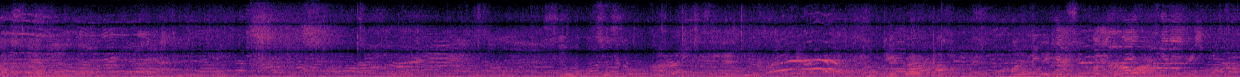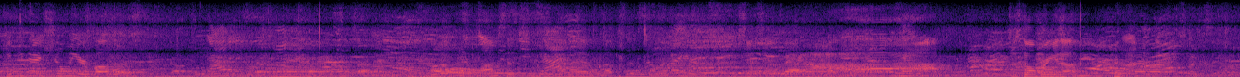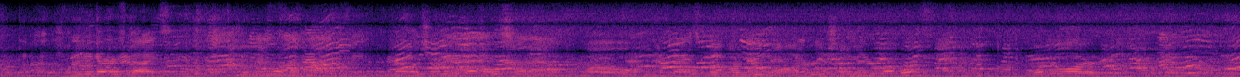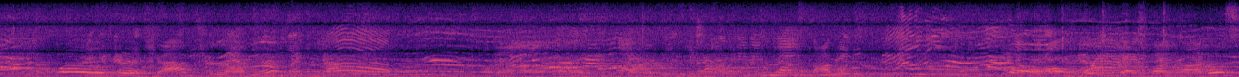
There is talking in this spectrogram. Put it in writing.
Okay, good. What if we do Supergirl on? Can you guys show me your bubbles? Whoa, I'm such a good at an upset. Just don't bring it up. Show me guys. Now show me your bubbles. Oh, can you guys go underwater and show me your bubbles? Underwater. Whoa, good job, Jeremiah. Good job. Whoa, all four of you guys want goggles?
